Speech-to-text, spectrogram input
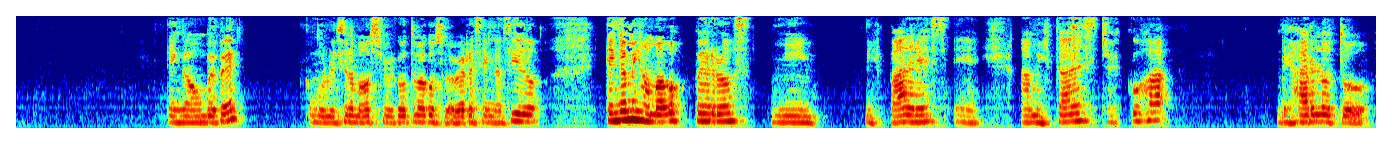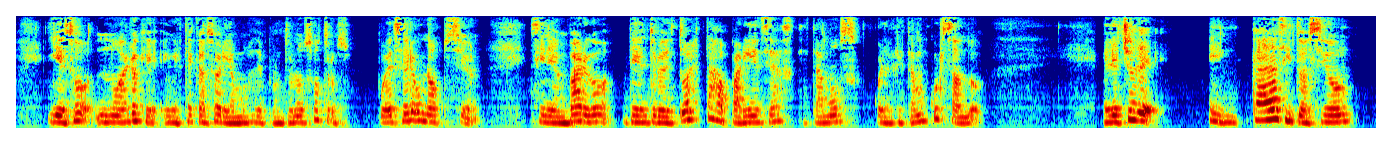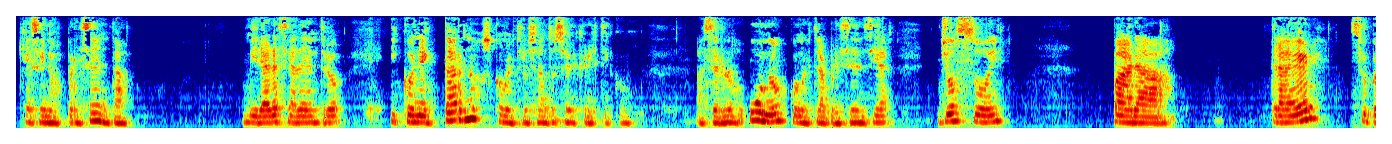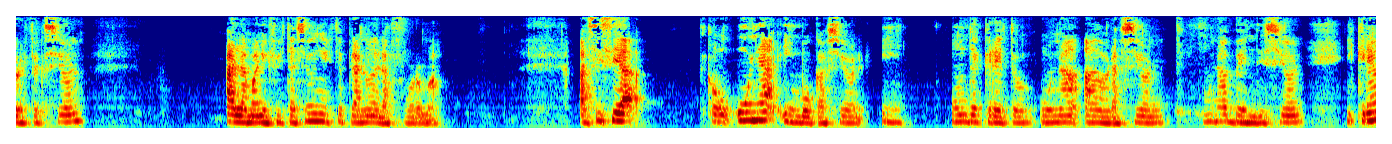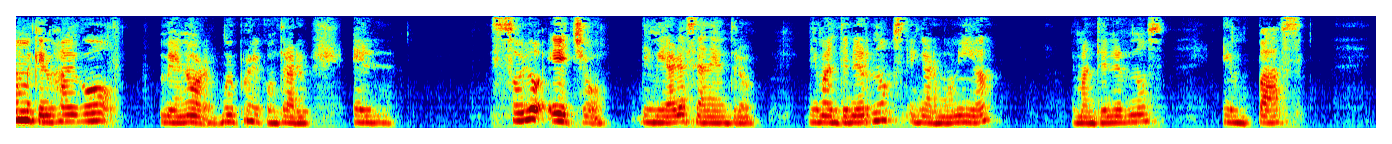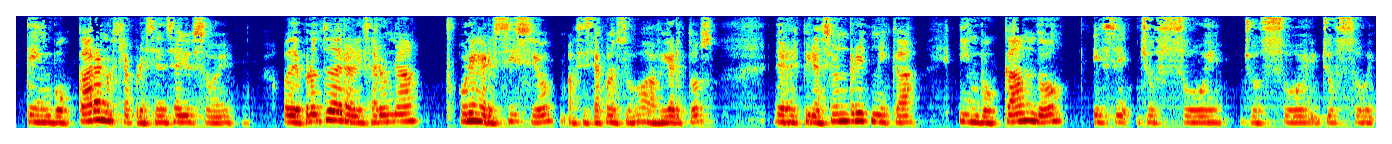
tenga un bebé, como lo dice el amado señor Gautama con su bebé recién nacido, tenga mis amados perros, mis padres, eh, amistades, yo escoja dejarlo todo. Y eso no es lo que en este caso haríamos de pronto nosotros. Puede ser una opción. Sin embargo, dentro de todas estas apariencias que estamos, con las que estamos cursando, el hecho de en cada situación que se nos presenta, mirar hacia adentro y conectarnos con nuestro santo ser crístico, hacernos uno con nuestra presencia yo soy para traer su perfección a la manifestación en este plano de la forma. Así sea con una invocación y un decreto, una adoración, una bendición. Y créanme que no es algo menor, muy por el contrario. El solo hecho de mirar hacia adentro, de mantenernos en armonía, de mantenernos en paz, de invocar a nuestra presencia yo soy, o de pronto de realizar una un ejercicio, así sea con los ojos abiertos, de respiración rítmica, invocando ese yo soy, yo soy, yo soy.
